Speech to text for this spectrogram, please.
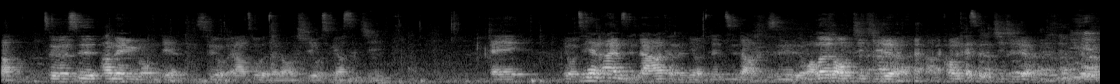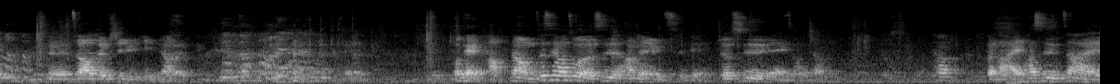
好，这个是阿美语蒙点，是我要做的东西。我是苗司机。哎，我之前的案子，大家可能有就知道，就是网络通 G G 的啊，Comcast 的 G G 的，对，知道对不起雨婷这样。OK，好，那我们这次要做的是阿美语词典，就是哎怎么讲？它本来它是在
